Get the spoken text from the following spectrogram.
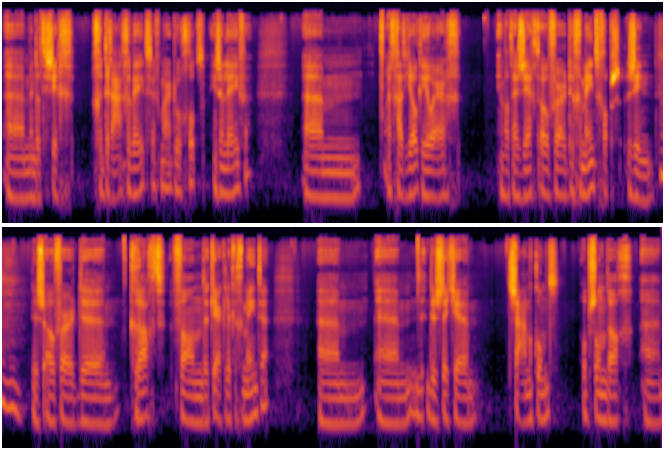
en dat hij zich gedragen weet, zeg maar, door God in zijn leven. Het gaat hier ook heel erg in wat hij zegt over de gemeenschapszin. Mhm. Dus over de kracht van de kerkelijke gemeente. Ehm, ehm, dus dat je samenkomt op zondag. ehm,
